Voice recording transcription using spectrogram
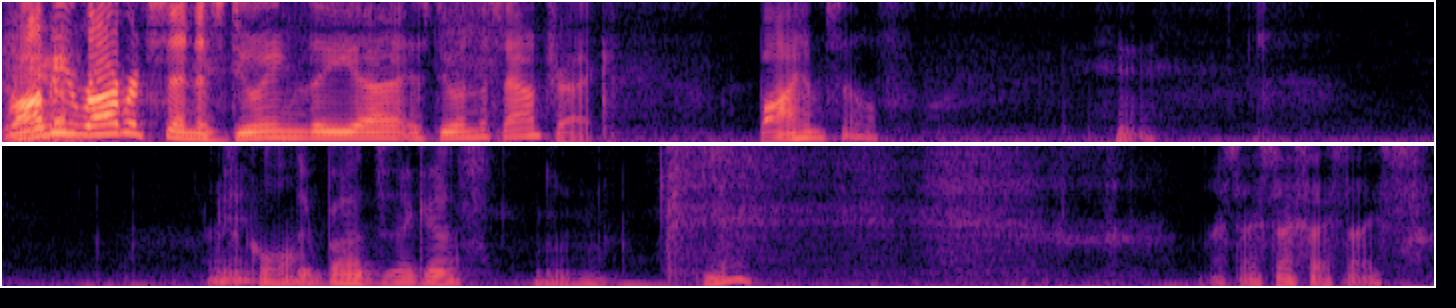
Robbie Robertson is doing the uh, is doing the soundtrack by himself. That's cool. They're buds, I guess. Yeah. Nice, nice, nice, nice, nice.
